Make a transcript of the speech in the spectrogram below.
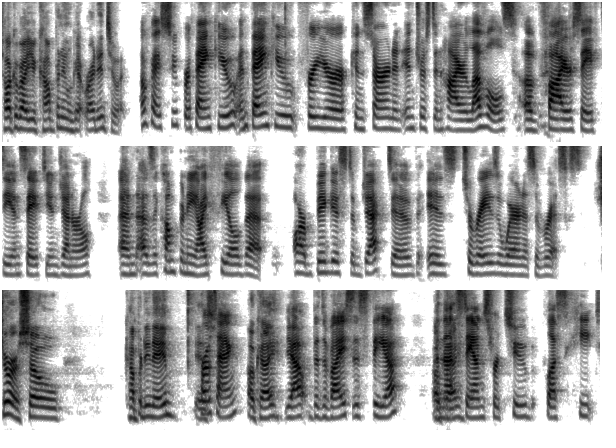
talk about your company? We'll get right into it. Okay, super. Thank you. And thank you for your concern and interest in higher levels of fire safety and safety in general. And as a company, I feel that our biggest objective is to raise awareness of risks. Sure. So company name is Proteng, Okay. yeah, the device is THIA, and that stands for tube plus heat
